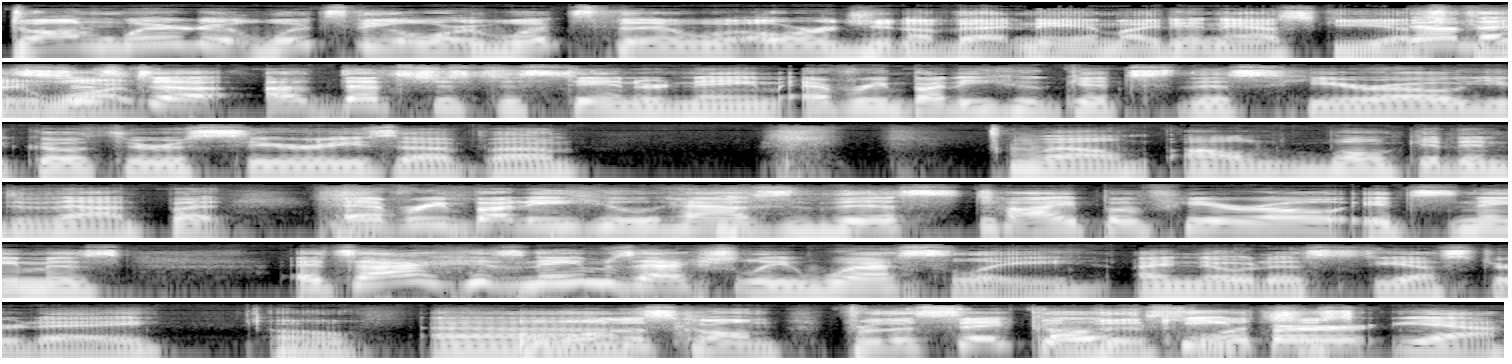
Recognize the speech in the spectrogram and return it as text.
Dawn, where did what's the or, what's the origin of that name? I didn't ask you yesterday. No, that's Why- just a, that's just a standard name. Everybody who gets this hero, you go through a series of um well, I won't get into that, but everybody who has this type of hero, its name is it's his name is actually Wesley. I noticed yesterday. oh, well, we'll just call him for the sake of Oath this. Keeper, let's just yeah.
